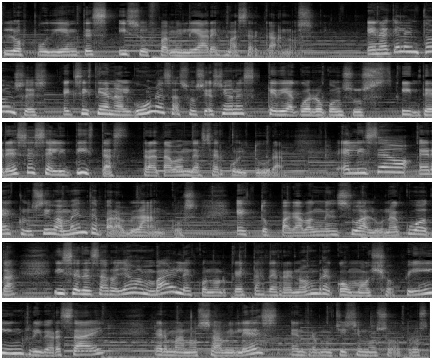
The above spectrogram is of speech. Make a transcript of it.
los pudientes y sus familiares más cercanos. En aquel entonces existían algunas asociaciones que de acuerdo con sus intereses elitistas trataban de hacer cultura. El liceo era exclusivamente para blancos. Estos pagaban mensual una cuota y se desarrollaban bailes con orquestas de renombre como Chopin, Riverside, Hermanos Avilés, entre muchísimos otros.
